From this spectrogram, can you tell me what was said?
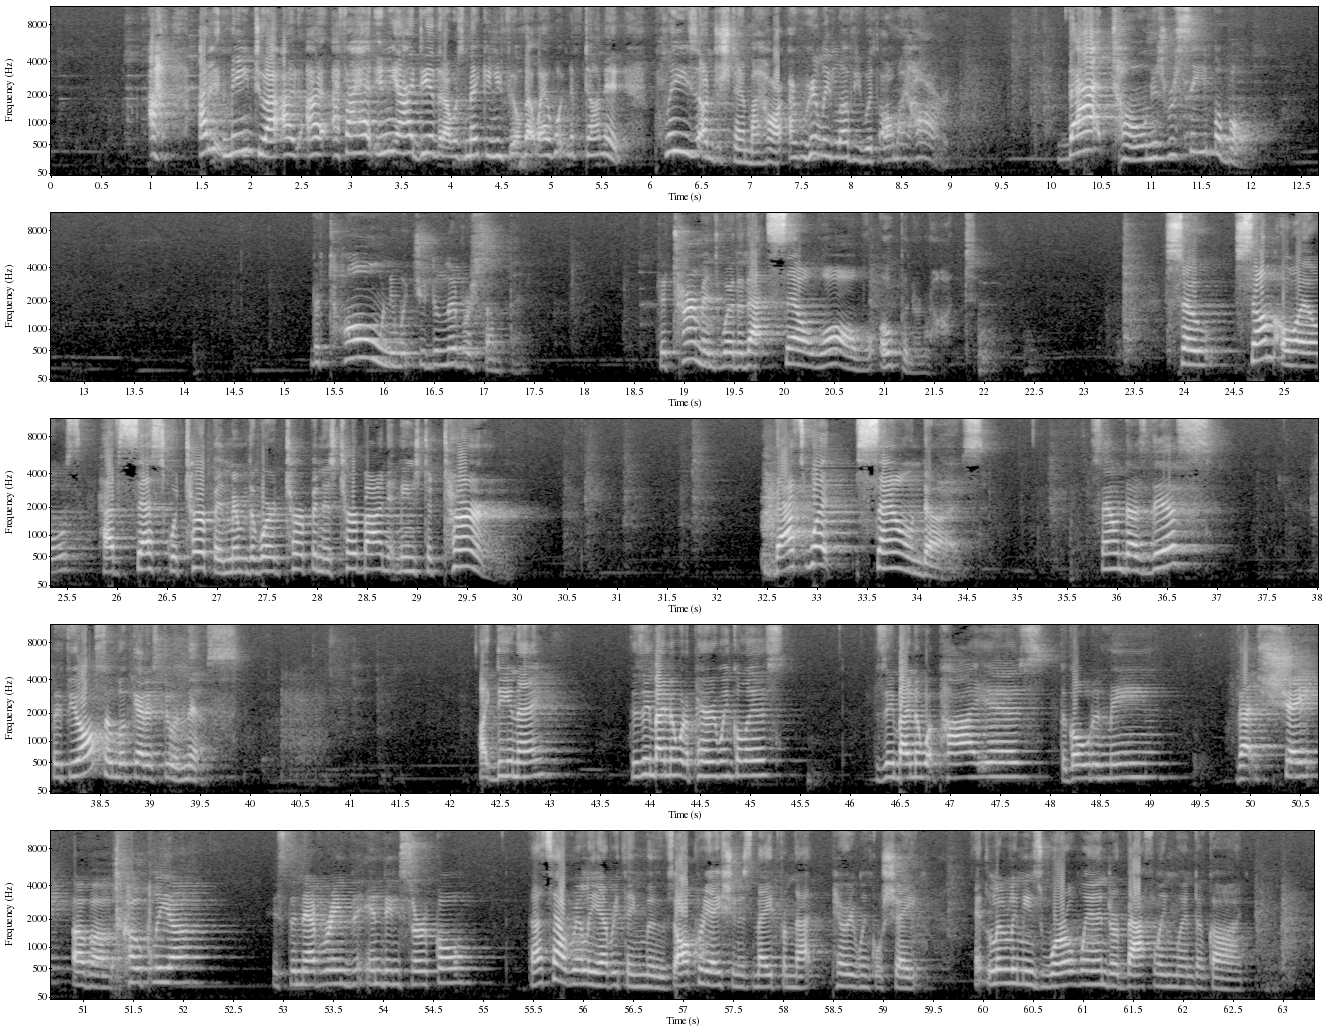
I, I didn't mean to. I, I, if I had any idea that I was making you feel that way, I wouldn't have done it. Please understand my heart. I really love you with all my heart. That tone is receivable. The tone in which you deliver something determines whether that cell wall will open or not. So some oils have sesquiterpene. Remember the word terpene is turbine, it means to turn. That's what sound does. Sound does this, but if you also look at it, it's doing this. Like DNA. Does anybody know what a periwinkle is? Does anybody know what pi is? The golden mean, that shape of a cochlea It's the never ending circle. That's how really everything moves. All creation is made from that periwinkle shape. It literally means whirlwind or baffling wind of God.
